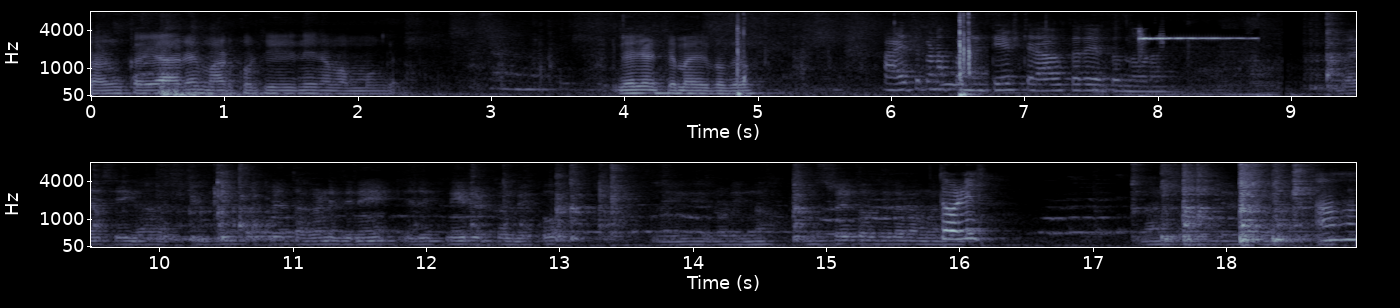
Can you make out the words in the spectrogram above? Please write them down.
ನನ್ನ ಕೈಯಾರೆ ಮಾಡ್ಕೊಡ್ತಿದ್ದೀನಿ ನಮ್ಮ ಅಮ್ಮಂಗೆ. ಏನು ಹೇಳ್ತೀಯ ಬಗ್ಗೆ? ಆಯ್ತು ಕಣಪ್ಪ ನಿನ್ನ ಟೇಸ್ಟ್ ಯಾವ ಥರ ಇರ್ತದೆ ನೋಡೋಣ. ಗಾಯ್ಸ್ ಈಗ ಇಡ್ಲಿ ತಪ್ಪಲೆ ತಗೊಂಡಿದ್ದೀನಿ. ಇದಕ್ಕೆ ನೀರು ಇಟ್ಕೊಬೇಕು ನೀರು ನೋಡಿ ಇನ್ನು ಮುಸ್ರೆ ತೊಳ್ದಿಲ್ಲ ನಮ್ಮ ತೊಳಿ. ನಾನು ತೊಳ್ದಿಲ್ಲ. ಆಹಾ.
